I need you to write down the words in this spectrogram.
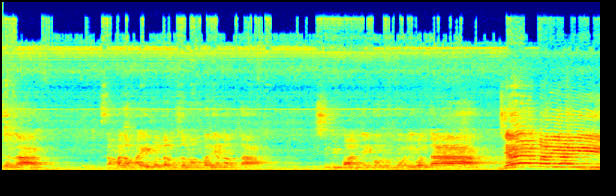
चला असं मला माहीत होता तुझा नंबर येणार होता. मी बांधणी करून ठेवली होता. जय मर्याई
